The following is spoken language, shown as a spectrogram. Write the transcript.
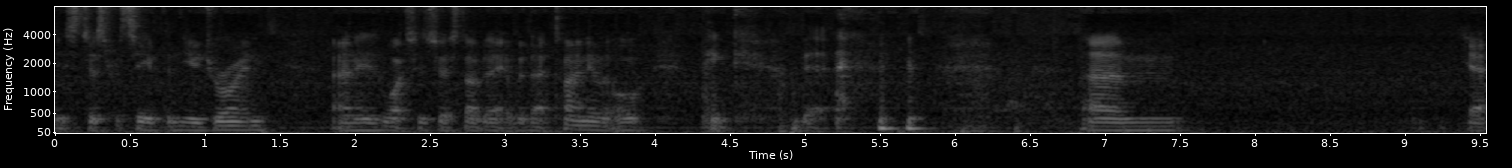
it's just received a new drawing, and his watch is just updated with that tiny little pink bit. um, yeah,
